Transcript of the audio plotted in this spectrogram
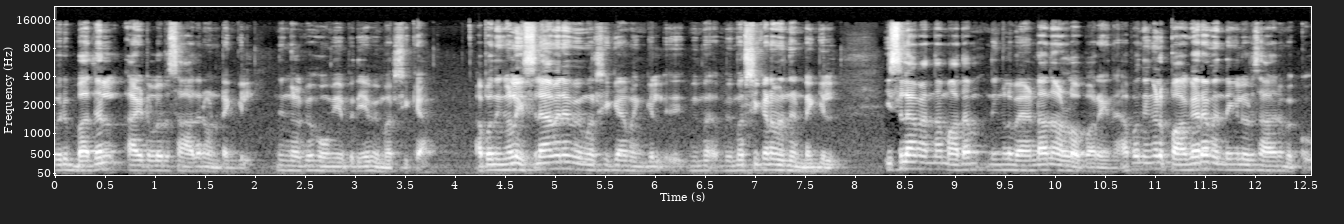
ഒരു ബദൽ ആയിട്ടുള്ള ഒരു സാധനം ഉണ്ടെങ്കിൽ നിങ്ങൾക്ക് ഹോമിയോപ്പതിയെ വിമർശിക്കാം. അപ്പോൾ നിങ്ങൾ ഇസ്ലാമിനെ വിമർശിക്കാമെങ്കിൽ വിമ- വിമർശിക്കണമെന്നുണ്ടെങ്കിൽ ഇസ്ലാം എന്ന മതം നിങ്ങൾ വേണ്ടെന്നാണല്ലോ പറയുന്നത്. അപ്പോൾ നിങ്ങൾ പകരം എന്തെങ്കിലും ഒരു സാധനം വെക്കൂ.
